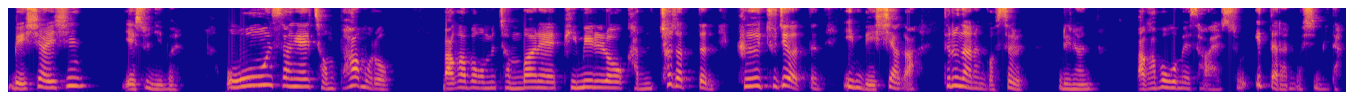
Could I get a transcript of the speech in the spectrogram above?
메시아이신 예수님을 온 세상에 전파함으로 마가복음 전반에 비밀로 감춰졌던 그 주제였던 이 메시아가 드러나는 것을 우리는 마가복음에서 알 수 있다는 것입니다.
